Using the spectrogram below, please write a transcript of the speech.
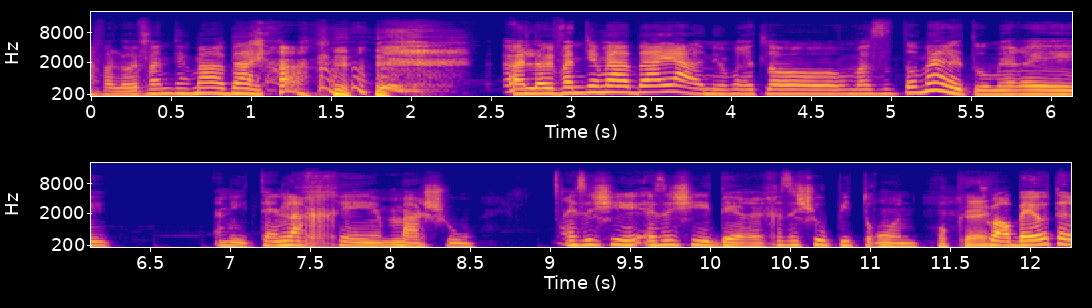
אבל לא הבנתי מה הבעיה. אני לא הבנתי מה הבעיה, אני אומרת לו, מה זאת אומרת? הוא אומר, אני אתן לך משהו. איזושהי, איזושהי דרך, איזשהו פתרון, okay. אוקיי. שהוא הרבה יותר,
